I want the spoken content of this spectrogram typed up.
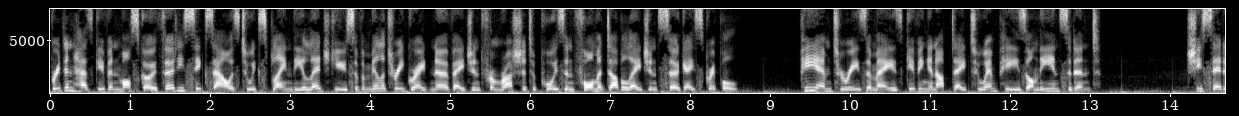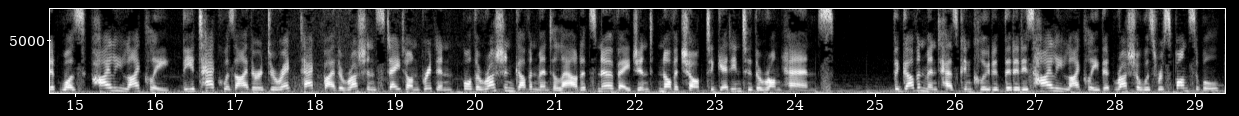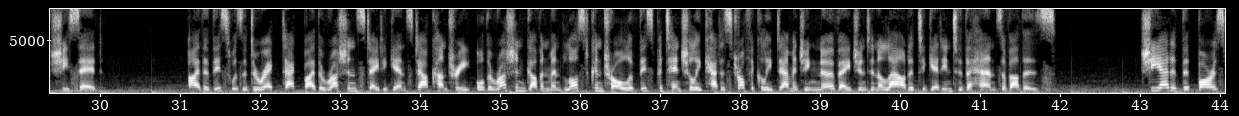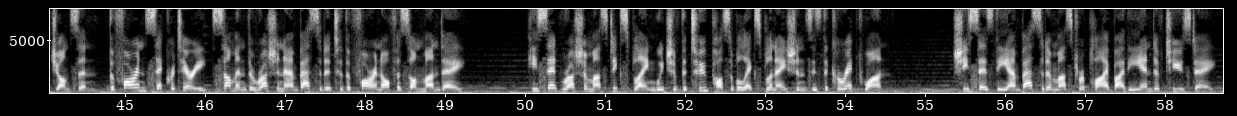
Britain has given Moscow 36 hours to explain the alleged use of a military grade nerve agent from Russia to poison former double agent Sergei Skripal. PM Theresa May is giving an update to MPs on the incident. She said it was highly likely the attack was either a direct attack by the Russian state on Britain, or the Russian government allowed its nerve agent, Novichok, to get into the wrong hands. The government has concluded that it is highly likely that Russia was responsible, she said. Either this was a direct act by the Russian state against our country, or the Russian government lost control of this potentially catastrophically damaging nerve agent and allowed it to get into the hands of others. She added that Boris Johnson, the foreign secretary, summoned the Russian ambassador to the Foreign Office on Monday. He said Russia must explain which of the two possible explanations is the correct one. She says the ambassador must reply by the end of Tuesday.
